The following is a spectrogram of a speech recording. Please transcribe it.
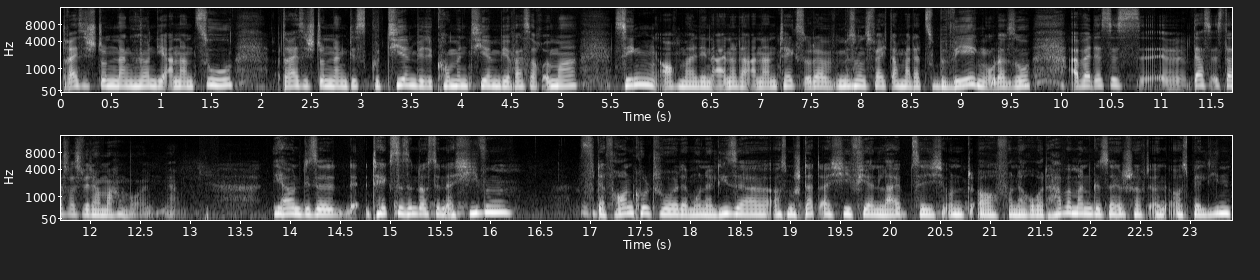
30 Stunden lang hören die anderen zu, 30 Stunden lang diskutieren wir, kommentieren wir, was auch immer, singen auch mal den einen oder anderen Text oder müssen uns vielleicht auch mal dazu bewegen oder so. Aber das ist, äh, das ist das, was wir da machen wollen. Ja. Ja, und diese Texte sind aus den Archiven der Frauenkultur, der Mona Lisa aus dem Stadtarchiv hier in Leipzig und auch von der Robert Havemann Gesellschaft aus Berlin.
